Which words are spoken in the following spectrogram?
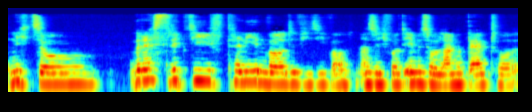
nicht so restriktiv trainieren wollte, wie sie wollten. Also ich wollte immer so lange Bergtor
